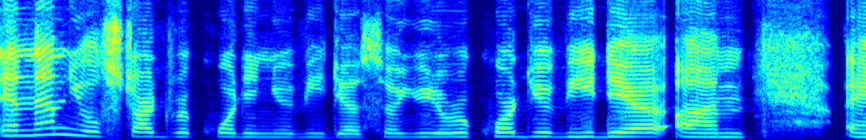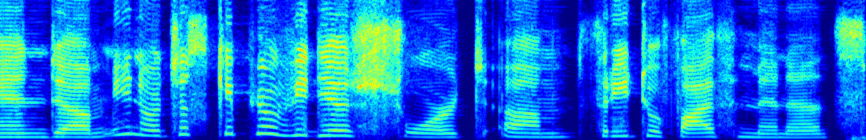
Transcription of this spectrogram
and then you'll start recording your video. So you record your video um, and, um, you know, just keep your video short, um, three to five minutes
